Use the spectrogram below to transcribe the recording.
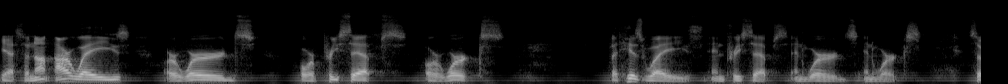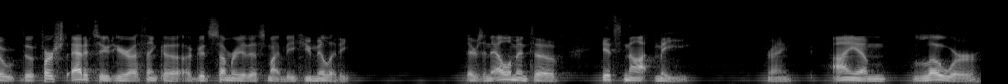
Yeah, so not our ways or words or precepts or works, but His ways and precepts and words and works. So the first attitude here, I think a, a good summary of this might be humility. There's an element of it's not me, right? I am lower.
